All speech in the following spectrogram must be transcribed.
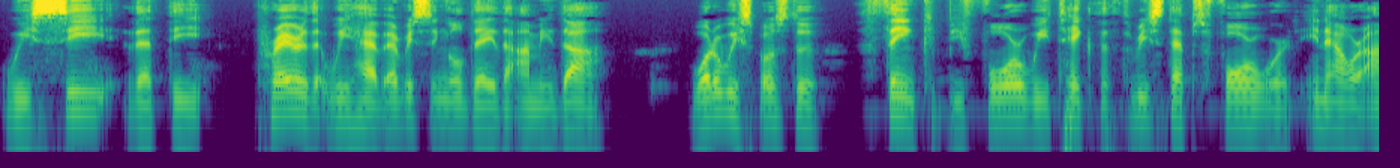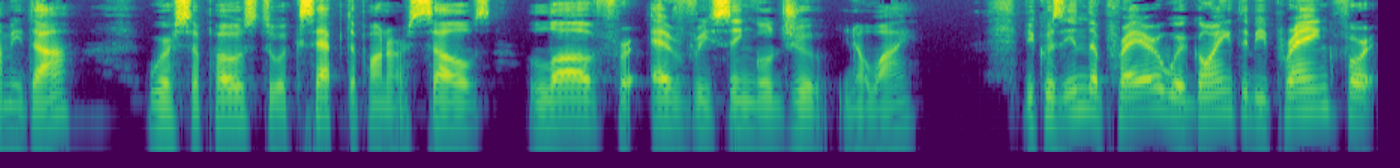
We see that the prayer that we have every single day, the Amidah, what are we supposed to think before we take the three steps forward in our Amidah? We're supposed to accept upon ourselves love for every single Jew. You know why? Because in the prayer, we're going to be praying for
